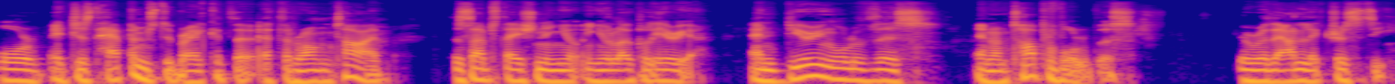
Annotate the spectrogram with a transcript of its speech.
or it just happens to break at the at the wrong time, the substation in your in your local area. And during all of this, and on top of all of this, you're without electricity.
